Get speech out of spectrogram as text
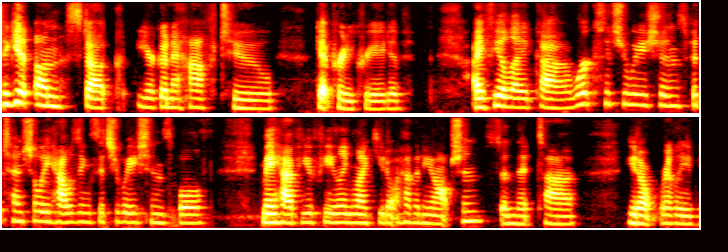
to get unstuck, you're going to have to get pretty creative. I feel like uh, work situations, potentially housing situations, both may have you feeling like you don't have any options and that uh, you don't really,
